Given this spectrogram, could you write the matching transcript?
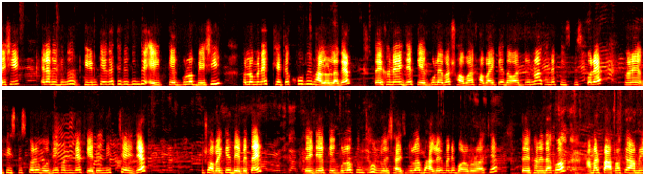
বেশি লাগে, কিন্তু ক্রিম কেকের থেকে কিন্তু এই কেকগুলো বেশি হলো মানে খেতে খুবই ভালো লাগে। তো এখানে এই যে কেকগুলো এবার সবাই সবাইকে দেওয়ার জন্য এখানে পিস পিস করে মানে পিস পিস করে বৌদি এখানে কেটে নিচ্ছে এই যে, সবাইকে দেবে তাই। তো এই যে কেকগুলো কিন্তু সাইজগুলো ভালোই মানে বড় বড় আছে। তো এখানে দেখো আমার পাপাকে আমি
